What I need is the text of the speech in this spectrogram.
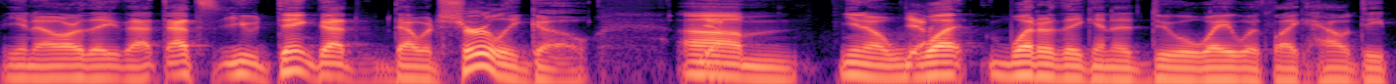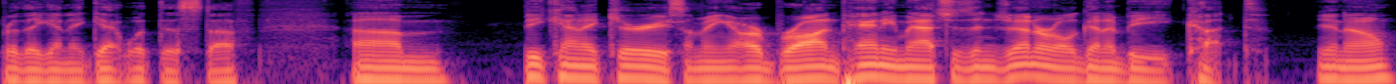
You know, are they that? That's you'd think that that would surely go. Yeah. Um, you know, Yeah. what what are they going to do away with? Like, how deep are they going to get with this stuff? Um, be kind of curious. I mean, are bra and panty matches in general going to be cut? You know,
